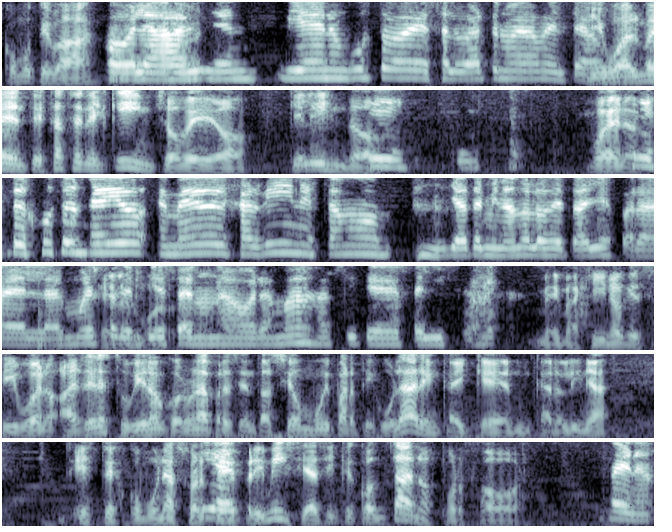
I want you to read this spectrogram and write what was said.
¿Cómo te va? Hola, bien, bien, un gusto de saludarte nuevamente. Igualmente, estás en el quincho, veo. Qué lindo. Sí, Bueno. Sí, estoy justo en medio, en medio del jardín, estamos ya terminando los detalles para el almuerzo que empieza en una hora más, así que felices. Me imagino que sí. Bueno, ayer estuvieron con una presentación muy particular en Caiquén, Carolina. Esto es como una suerte de primicia, así que contanos, por favor. Bueno,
